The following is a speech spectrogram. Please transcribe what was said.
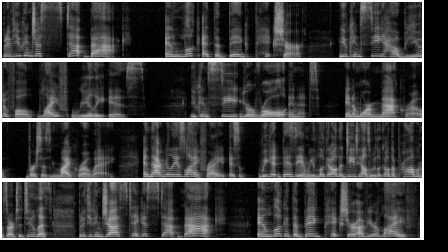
But if you can just step back and look at the big picture, you can see how beautiful life really is. You can see your role in it in a more macro versus micro way. And that really is life, right? Is we get busy and we look at all the details, we look at all the problems, our to-do list. But if you can just take a step back and look at the big picture of your life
